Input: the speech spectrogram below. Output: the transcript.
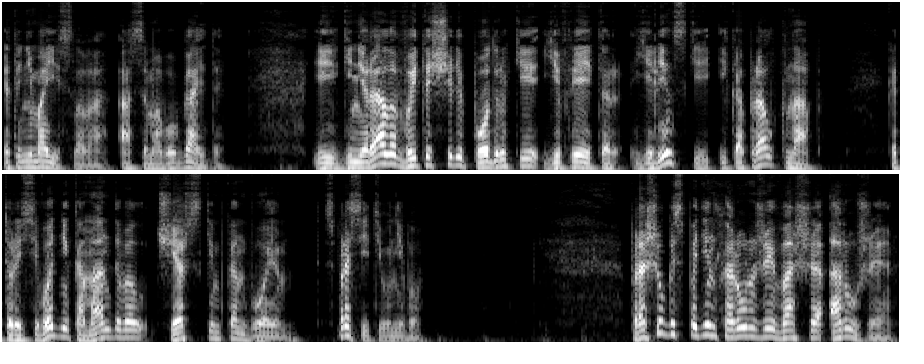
Это не мои слова, а самого Гайды. И генерала вытащили под руки ефрейтор Елинский и капрал Кнап, который сегодня командовал чешским конвоем. Спросите у него. «Прошу, господин Харунжий, ваше оружие», —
